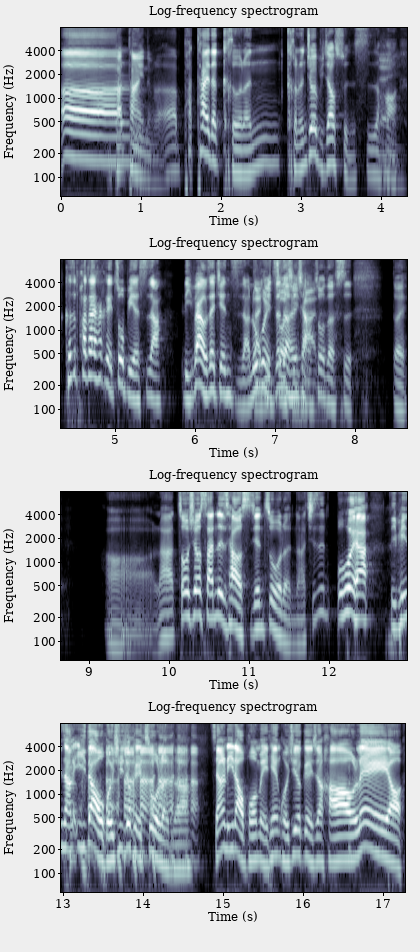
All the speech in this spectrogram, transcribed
呃，part time 呃，part time 的可能可能就会比较损失哈。可是 part time 他可以做别的事啊，礼拜五在兼职啊。如果你真的很想做的事，对啊，那周休三日才有时间做人啊。其实不会啊，你平常一到五回去就可以做人了。只要你老婆每天回去都跟你说好累哦，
